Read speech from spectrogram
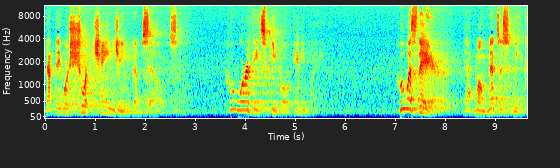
that they were shortchanging themselves. Who were these people anyway? Who was there that momentous week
